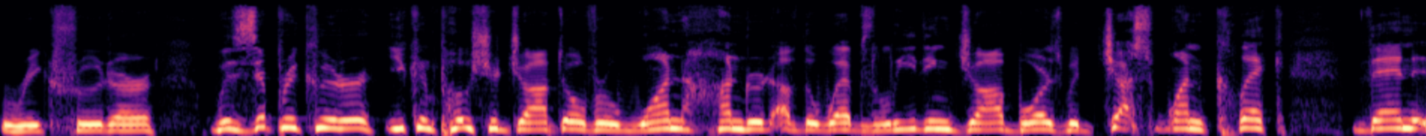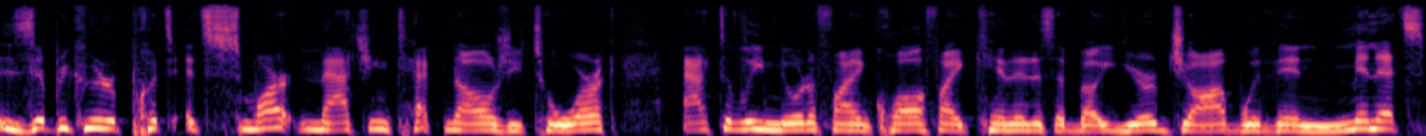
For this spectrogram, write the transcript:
Recruiter. With ZipRecruiter, you can post your job to over 100 of the web's leading job boards with just one click. Then ZipRecruiter puts its smart matching technology to work, actively notifying qualified candidates about your job within minutes.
